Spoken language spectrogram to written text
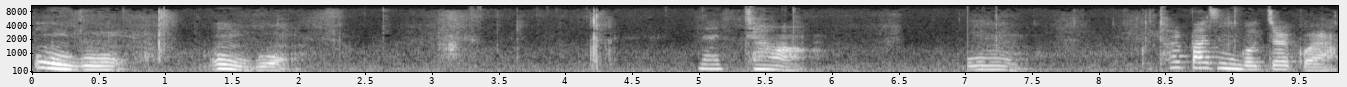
오구 오구. 나차 오그 털 빠지는 거 어쩔 거야?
